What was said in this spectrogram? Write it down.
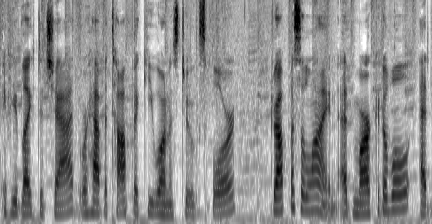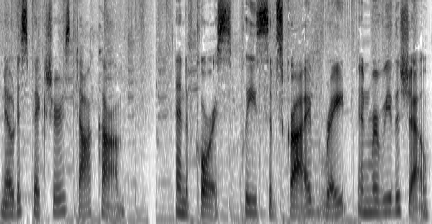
If you'd like to chat or have a topic you want us to explore, drop us a line at marketable at noticepictures.com. And of course, please subscribe, rate, and review the show.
